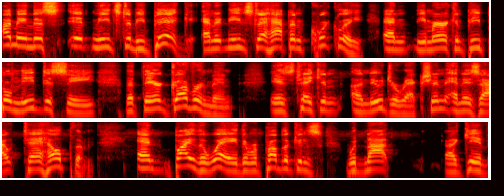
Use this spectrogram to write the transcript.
I mean this it needs to be big and it needs to happen quickly and the American people need to see that their government is taking a new direction and is out to help them. And by the way, the Republicans would not uh, give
